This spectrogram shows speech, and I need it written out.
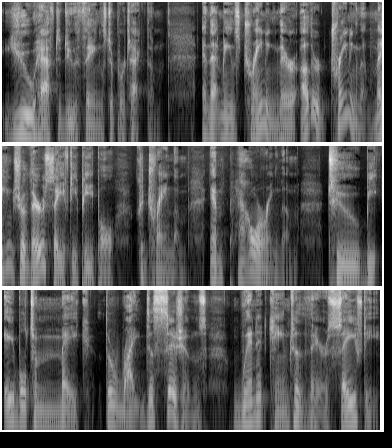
You have to do things to protect them. And that means training their other training them, making sure their safety people could train them, empowering them to be able to make the right decisions when it came to their safety.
